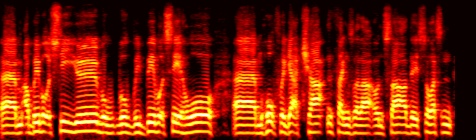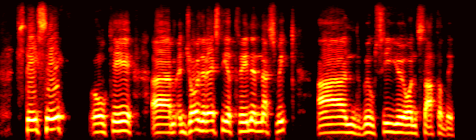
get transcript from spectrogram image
um, I'll be able to see you. We'll, we'll be able to say hello. Um, hopefully, get a chat and things like that on Saturday. So, listen, stay safe. Okay. Um, enjoy the rest of your training this week, and we'll see you on Saturday.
